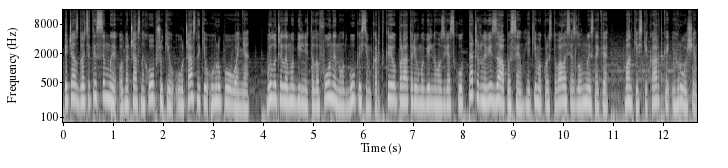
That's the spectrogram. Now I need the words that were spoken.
Під час 27 одночасних обшуків у учасників угруповування вилучили мобільні телефони, ноутбуки, сім-картки операторів мобільного зв'язку та чорнові записи, якими користувалися зловмисники, банківські картки і гроші.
